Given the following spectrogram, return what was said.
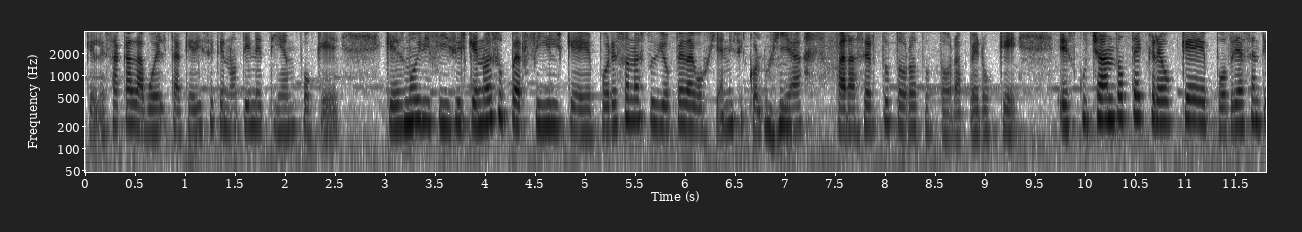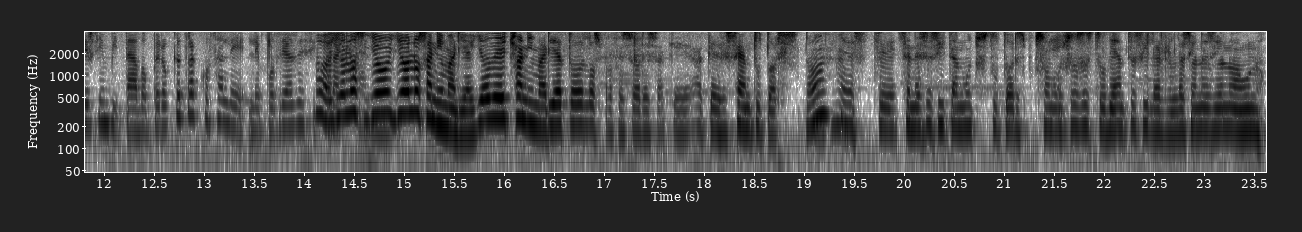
que le saca la vuelta, que dice que no tiene tiempo, que, que es muy difícil, que no es su perfil, que por eso no estudió pedagogía ni psicología para ser tutor o tutora, pero que escuchándote creo que podría sentirse invitado, pero ¿qué otra cosa le, le podrías decir? No, yo, los, yo, yo los animaría, yo de hecho animaría a todos los profesores a que, a que sean tutores, ¿no? este, se necesitan muchos tutores porque son muchos estudiantes y las relaciones de uno a uno,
